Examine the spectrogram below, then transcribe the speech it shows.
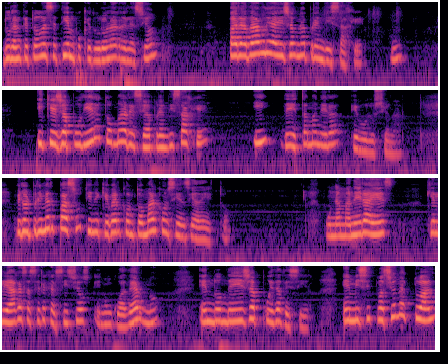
durante todo ese tiempo que duró la relación para darle a ella un aprendizaje y que ella pudiera tomar ese aprendizaje y de esta manera evolucionar. Pero el primer paso tiene que ver con tomar conciencia de esto. Una manera es que le hagas hacer ejercicios en un cuaderno en donde ella pueda decir, en mi situación actual,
